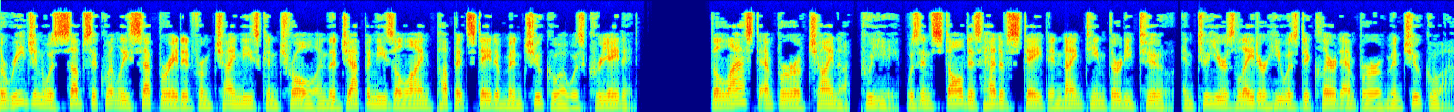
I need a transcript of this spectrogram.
The region was subsequently separated from Chinese control and the Japanese-aligned puppet state of Manchukuo was created. The last emperor of China, Puyi, was installed as head of state in 1932, and two years later he was declared emperor of Manchukuo.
